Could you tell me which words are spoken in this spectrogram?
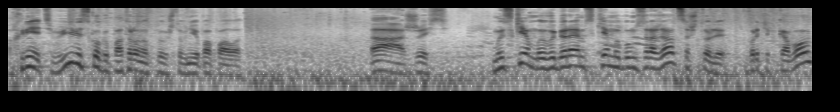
Охренеть, вы видели, сколько патронов только что в нее попало? А, жесть. Мы с кем? Мы выбираем, с кем мы будем сражаться, что ли? Против кого?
